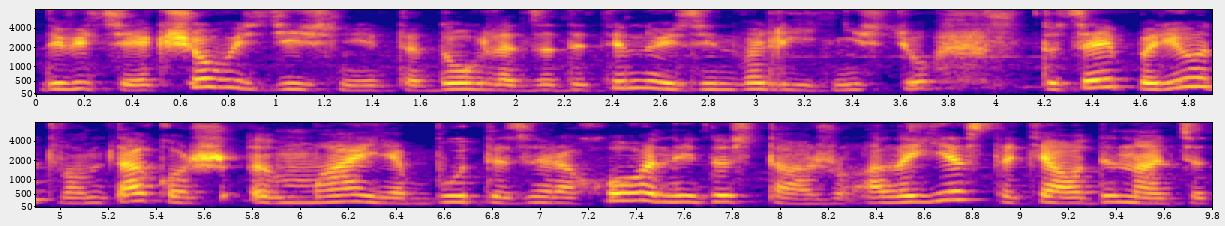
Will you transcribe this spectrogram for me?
Дивіться, якщо ви здійснюєте догляд за дитиною з інвалідністю, то цей період вам також е, має бути зарахований до стажу. Але є стаття 11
